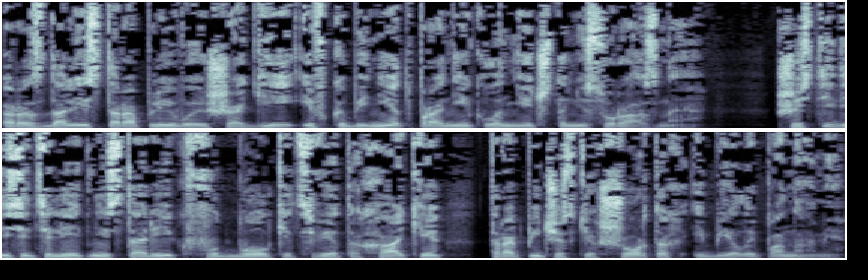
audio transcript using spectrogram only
Раздались торопливые шаги, и в кабинет проникло нечто несуразное. Шестидесятилетний старик в футболке цвета хаки, тропических шортах и белой панаме.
